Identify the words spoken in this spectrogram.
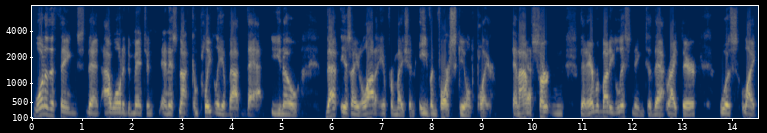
one of the things that I wanted to mention, and it's not completely about that. You know, that is a lot of information, even for a skilled player. And I'm Yeah. certain that everybody listening to that right there was like,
